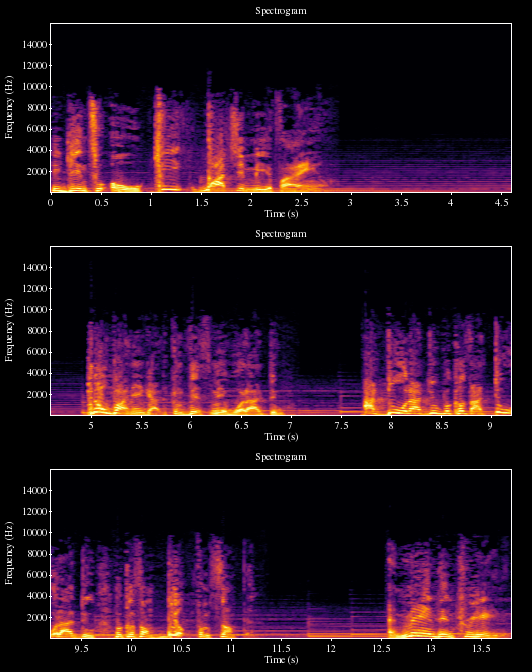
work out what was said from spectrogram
he getting too old. Keep watching me if I am. Nobody ain't got to convince me of what I do. I do what I do because I do what I do because I'm built from something. And man didn't create it.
